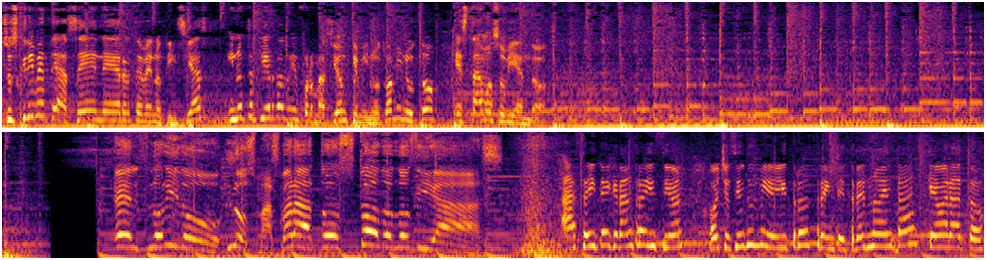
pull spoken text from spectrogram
Suscríbete a CNR TV Noticias y no te pierdas la información que minuto a minuto estamos subiendo. El Florido, los más baratos todos los días. Aceite Gran Tradición, 800 mililitros, 33.90, qué barato.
